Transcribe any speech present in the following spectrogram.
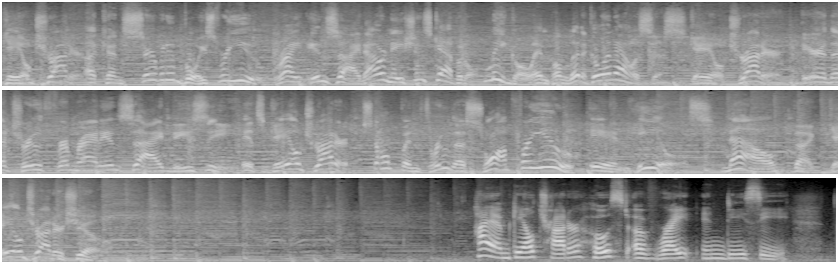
Gail Trotter, a conservative voice for you, right inside our nation's capital. Legal and political analysis. Gail Trotter. Hear the truth from right inside D.C. It's Gail Trotter, stomping through the swamp for you in heels. Now, The Gail Trotter Show. Hi, I'm Gail Trotter, host of Right in DC.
